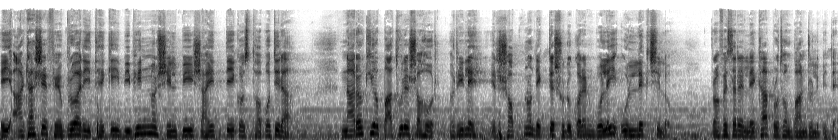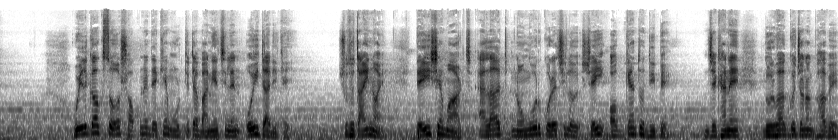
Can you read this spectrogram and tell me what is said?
এই আঠাশে ফেব্রুয়ারি থেকেই বিভিন্ন শিল্পী, সাহিত্যিক ও স্থপতিরা নারকীয় পাথুরে শহর রিলেহ এর স্বপ্ন দেখতে শুরু করেন বলেই উল্লেখ ছিল প্রফেসরের লেখা প্রথম পাণ্ডুলিপিতে। উইলকক্সও স্বপ্নে দেখে মূর্তিটা বানিয়েছিলেন ওই তারিখেই। শুধু তাই নয়, তেইশে মার্চ অ্যালার্ট নোঙর করেছিল সেই অজ্ঞাত দ্বীপে, যেখানে দুর্ভাগ্যজনকভাবে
